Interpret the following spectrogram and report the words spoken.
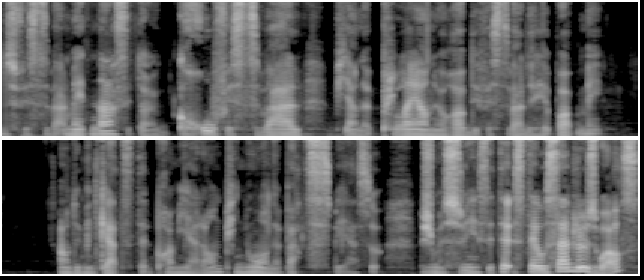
du festival. Maintenant, c'est un gros festival, puis il y en a plein en Europe, des festivals de hip-hop, mais en 2004, c'était le premier à Londres, puis nous, on a participé à ça. Puis je me souviens, c'était au Sadler's-Wells,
